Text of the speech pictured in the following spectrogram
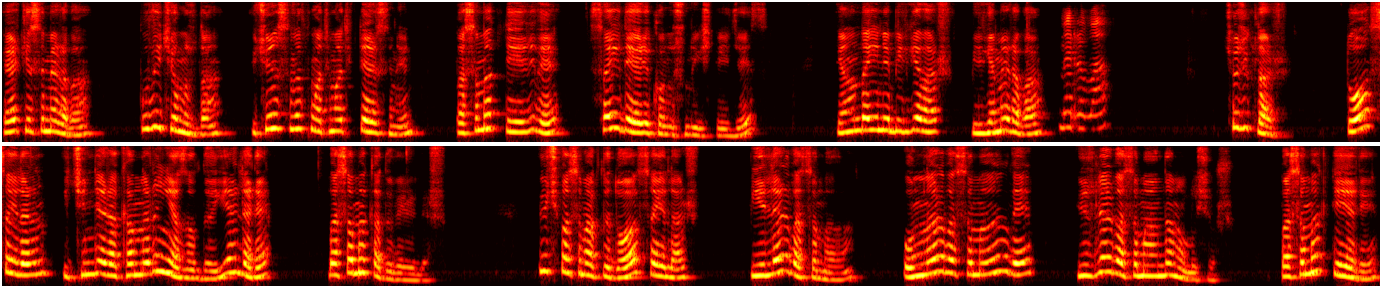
Herkese merhaba. Bu videomuzda 3. sınıf matematik dersinin basamak değeri ve sayı değeri konusunu işleyeceğiz. Yanında yine Bilge var. Bilge merhaba. Merhaba. Çocuklar, doğal sayıların içinde rakamların yazıldığı yerlere basamak adı verilir. 3 basamaklı doğal sayılar birler basamağı, onlar basamağı ve yüzler basamağından oluşur. Basamak değeri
